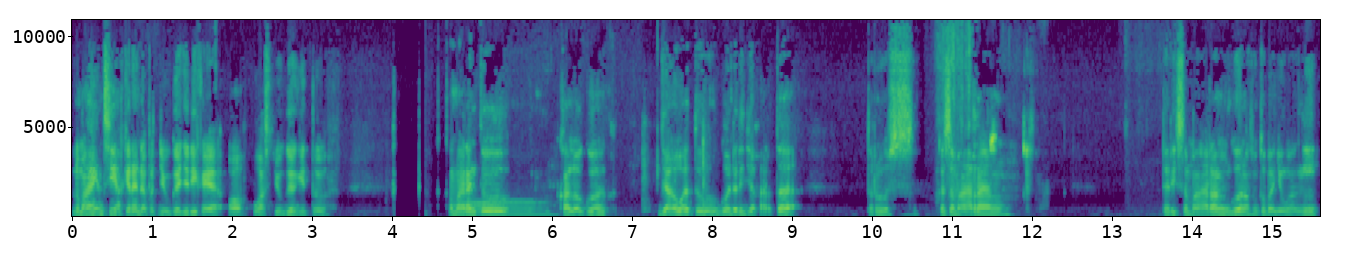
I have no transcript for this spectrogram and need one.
lumayan sih akhirnya dapat juga jadi kayak oh puas juga gitu kemarin tuh Oh. kalau gue Jawa tuh gue dari Jakarta terus ke Semarang dari Semarang gue langsung ke Banyuwangi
